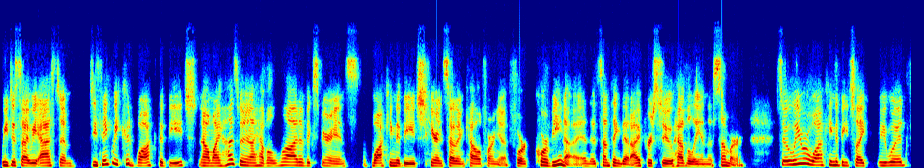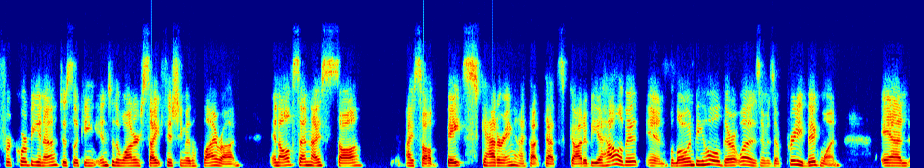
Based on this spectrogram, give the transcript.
We decided, we asked him, do you think we could walk the beach? Now, my husband and I have a lot of experience walking the beach here in Southern California for Corbina, and it's something that I pursue heavily in the summer. So we were walking the beach like we would for Corbina, just looking into the water, sight fishing with a fly rod. And all of a sudden I saw I saw bait scattering and I thought that's got to be a halibut and lo and behold there it was. It was a pretty big one. And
